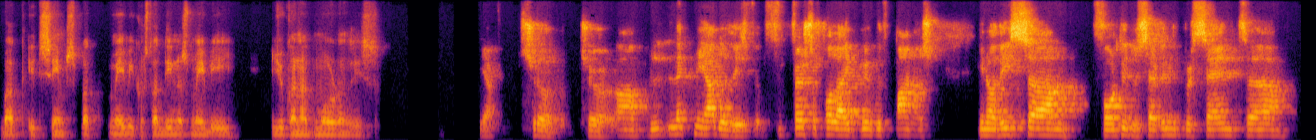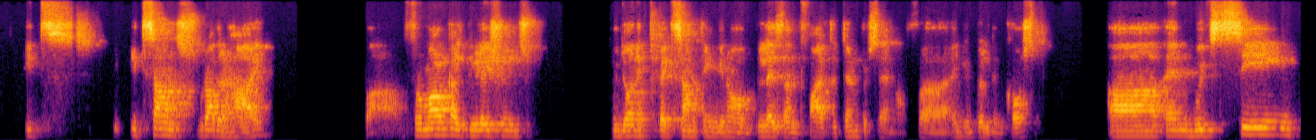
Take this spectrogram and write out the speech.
but it seems, but maybe Konstantinos, maybe you can add more on this. Yeah, sure, sure. Um, let me add to this. First of all, I agree with Panos. You know, this um, 40 to 70%, uh, it's, it sounds rather high from our calculations, we don't expect something, you know, less than five to 10% of uh, a new building cost. Uh, and we've seen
